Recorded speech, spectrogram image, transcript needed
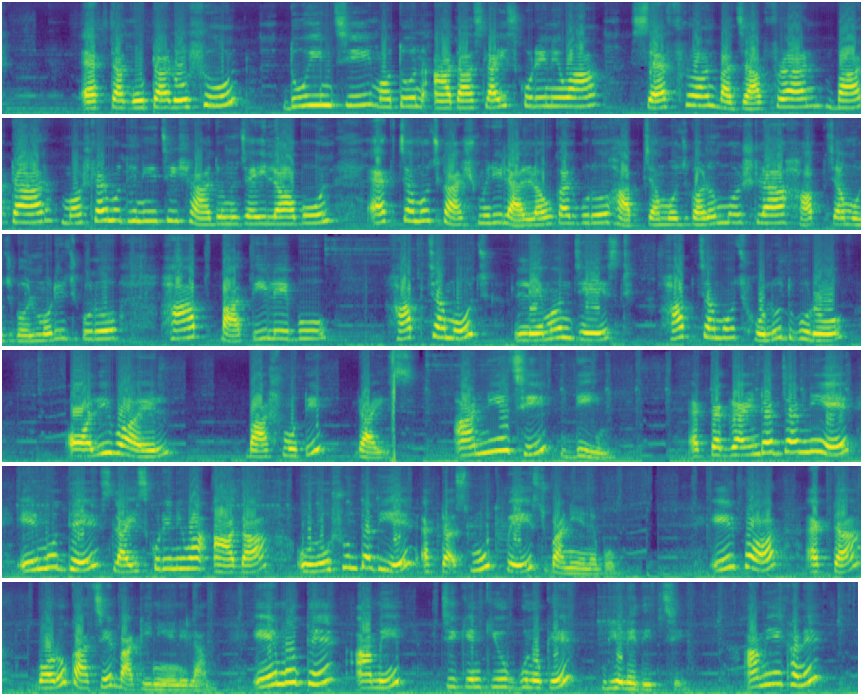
একটা গোটা রসুন, দুই ইঞ্চি মতন আদা স্লাইস করে নেওয়া স্যাফরন বা জাফরান বাটার মশলার মধ্যে নিয়েছি স্বাদ অনুযায়ী লবণ, এক চামচ কাশ্মীরি লাল লঙ্কার গুঁড়ো, হাফ চামচ গরম মশলা, হাফ চামচ গোলমরিচ গুঁড়ো, হাফ পাতি লেবু, হাফ চামচ লেমন জেস্ট, হাফ চামচ হলুদ গুঁড়ো, অলিভ অয়েল, বাসমতি রাইস। আর নিয়েছি ডিম। একটা গ্রাইন্ডার জার নিয়ে এর মধ্যে স্লাইস করে নেওয়া আদা ও রসুনটা দিয়ে একটা স্মুথ পেস্ট বানিয়ে নেব। এরপর একটা বড় কাচের বাটি নিয়ে নিলাম। এর মধ্যে আমি চিকেন কিউবগুলোকে ঢেলে দিচ্ছি। আমি এখানে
